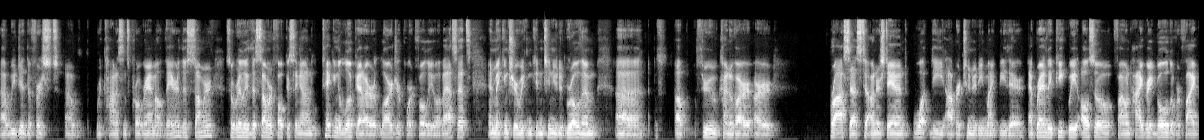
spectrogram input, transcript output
Uh, we did the first uh, reconnaissance program out there this summer. So really this summer focusing on taking a look at our larger portfolio of assets and making sure we can continue to grow them up through kind of our, our process to understand what the opportunity might be there. At Bradley Peak, we also found high grade gold over five,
